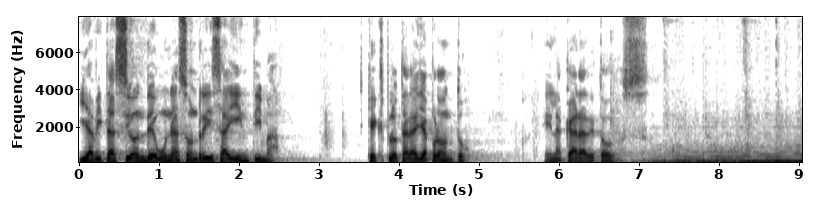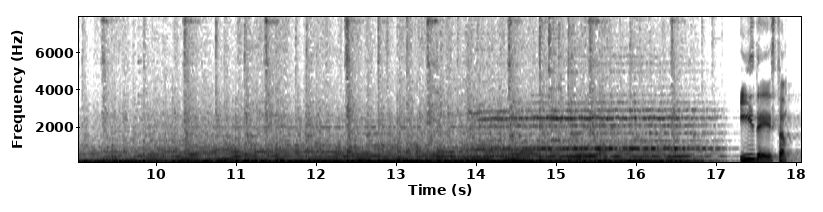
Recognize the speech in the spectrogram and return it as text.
y habitación de una sonrisa íntima que explotará ya pronto en la cara de todos. Y de esta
